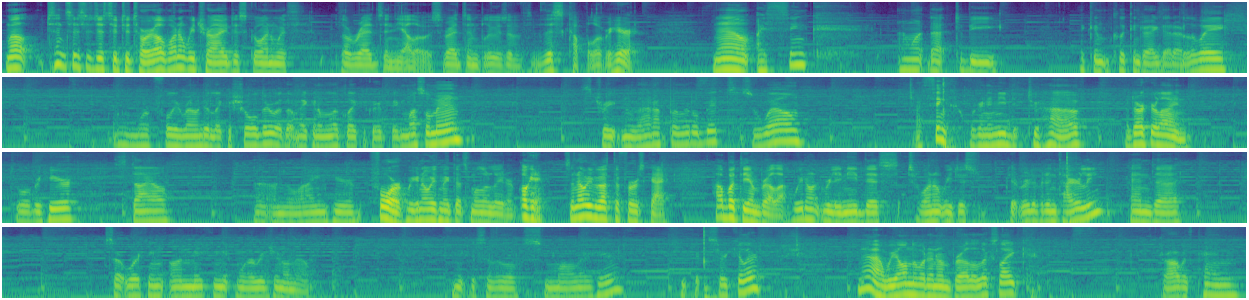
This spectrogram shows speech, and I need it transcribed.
Well, since this is just a tutorial, why don't we try just going with the reds and yellows, reds and blues of this couple over here. Now, I think I want that to be, I can click and drag that out of the way. A little more fully rounded like a shoulder without making him look like a great big muscle man. Straighten that up a little bit as well. I think we're gonna need to have a darker line. So over here, style, on the line here. Four, we can always make that smaller later. Okay, so now we've got the first guy. How about the umbrella? We don't really need this, so why don't we just get rid of it entirely and uh, start working on making it more original now. Make this a little smaller here, keep it circular. Now, we all know what an umbrella looks like. Draw with pen.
